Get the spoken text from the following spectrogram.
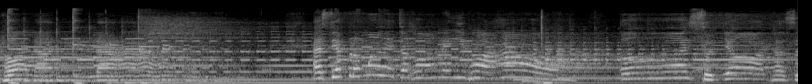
เท่านั้นนะอะเสียประมือให้เจ้าของในอีพอเฮาโอ้ยสุดยอดค่ะสุด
